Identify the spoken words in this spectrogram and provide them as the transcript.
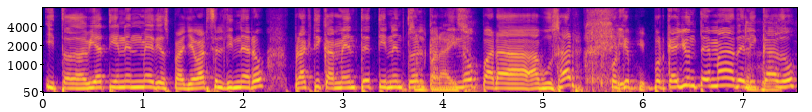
y todavía tienen medios para llevarse el dinero, prácticamente tienen todo el paraíso. camino para abusar. Porque, porque hay un tema delicado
